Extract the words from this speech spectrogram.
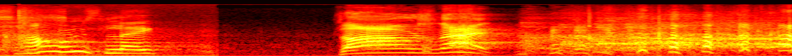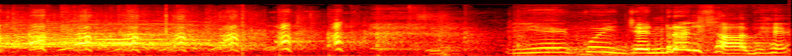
साउंड्स लाइक साउंड्स नहीं कोई जनरल साहब हैं?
